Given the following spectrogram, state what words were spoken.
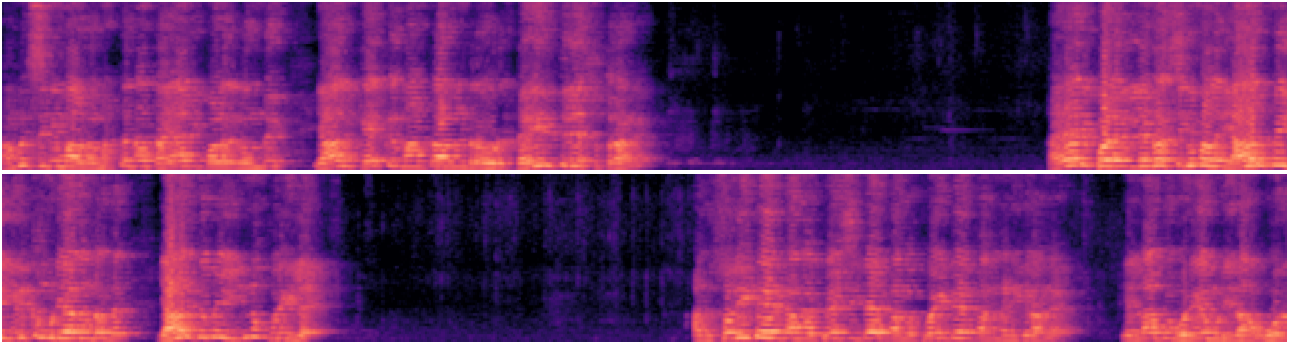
தமிழ் சினிமாவில் மட்டும்தான் தயாரிப்பாளர்கள் வந்து யாரும் கேட்க மாட்டாங்கன்ற ஒரு தைரியத்திலே சுத்துறாங்க. தயாரிப்பாளர் இல்லைன்னா சினிமாவில் யாருமே இருக்க முடியாதுன்றது யாருக்குமே இன்னும் புரியல. அது சொல்லிட்டே இருக்காங்க பேசிட்டே இருக்காங்க போயிட்டே இருக்காங்கன்னு நினைக்கிறாங்க. எல்லாத்துக்கும் ஒரே முடிதான். ஒரு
